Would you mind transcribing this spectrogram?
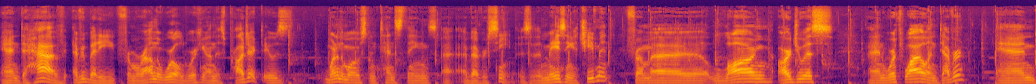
And to have everybody from around the world working on this project, it was one of the most intense things uh, I've ever seen. It's an amazing achievement from a long, arduous, and worthwhile endeavor, and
